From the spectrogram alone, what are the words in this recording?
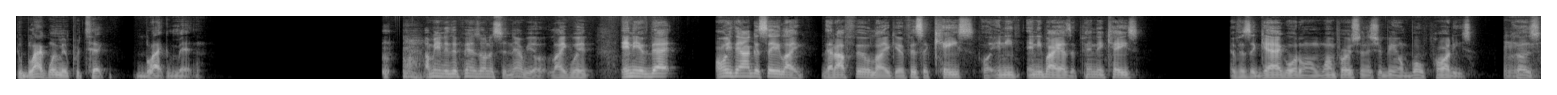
Do black women protect black men? I mean, it depends on the scenario. Like with any of that, only thing I could say like that I feel like if it's a case or any anybody has a pending case, if it's a gag order on one person, it should be on both parties. Mm. Because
